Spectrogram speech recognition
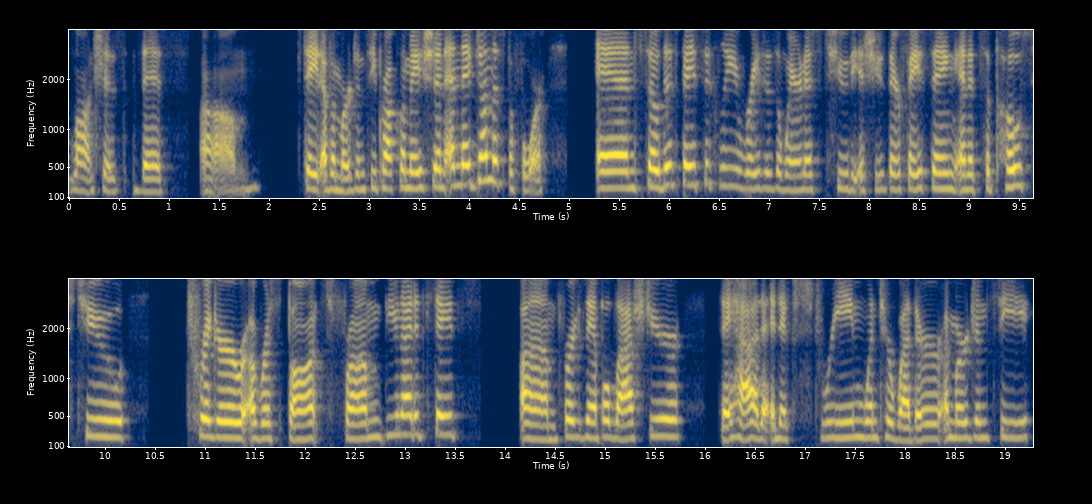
launches this um, state of emergency proclamation, and they've done this before. And so this basically raises awareness to the issues they're facing, and it's supposed to trigger a response from the United States. Um, for example, last year they had an extreme winter weather emergency.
